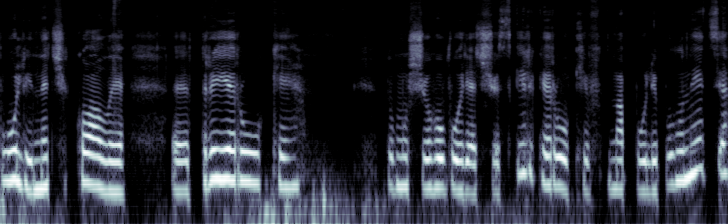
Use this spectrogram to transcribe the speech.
полі не чекали е, 3 роки? Тому що говорять, що скільки років на полі полуниця,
